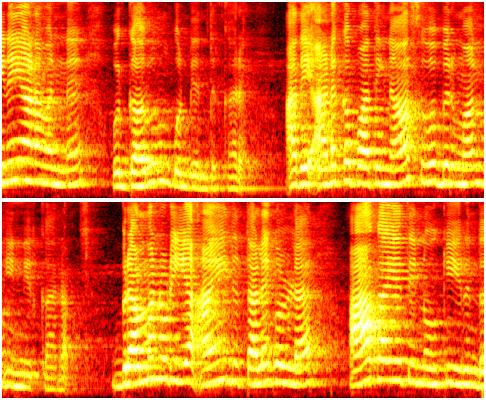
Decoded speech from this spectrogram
இணையானவன்னு ஒரு கர்வம் கொண்டு இருந்திருக்காரு அதை அடக்க பார்த்தீங்கன்னா சிவபெருமான் எண்ணிருக்காரா பிரம்மனுடைய ஐந்து தலைகொள்ள ஆகாயத்தை நோக்கி இருந்த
